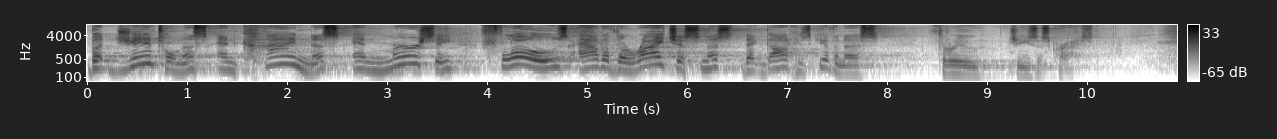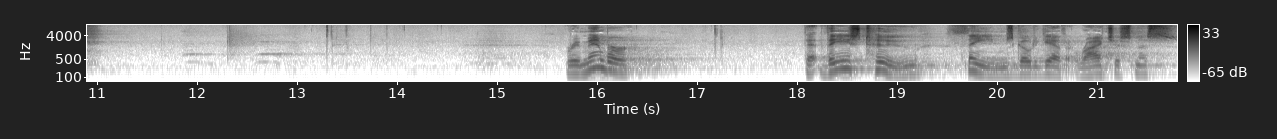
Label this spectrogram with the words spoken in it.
But gentleness and kindness and mercy flows out of the righteousness that God has given us through Jesus Christ. Remember that these two themes go together righteousness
